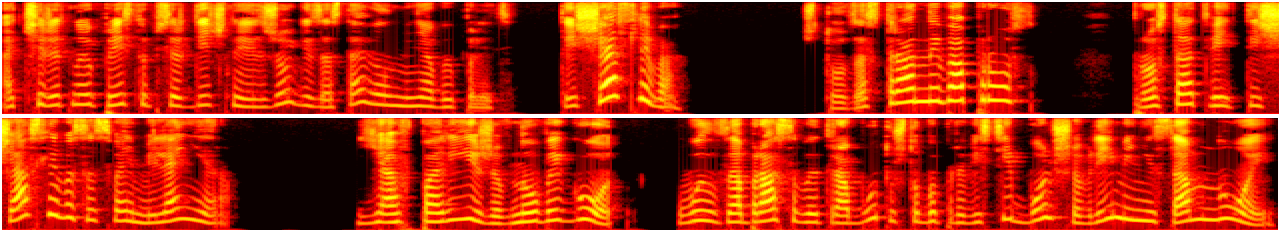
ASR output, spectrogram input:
Очередной приступ сердечной изжоги заставил меня выпалить. Ты счастлива? Что за странный вопрос? Просто ответь, ты счастлива со своим миллионером? Я в Париже в Новый год. Уилл забрасывает работу, чтобы провести больше времени со мной.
